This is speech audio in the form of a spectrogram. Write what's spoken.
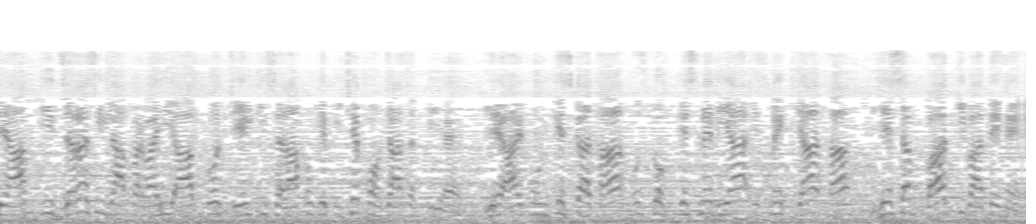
کہ آپ کی ذرا سی لاپرواہی آپ کو جیل کی سلاخوں کے پیچھے پہنچا سکتی ہے۔ یہ آئی فون کس کا تھا؟ اس کو کس نے دیا؟ اس میں کیا تھا؟ یہ سب بعد کی باتیں ہیں۔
